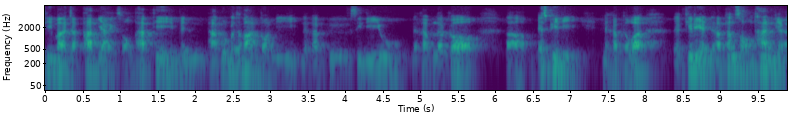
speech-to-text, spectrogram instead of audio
ที่มาจากพรรคใหญ่สองพรรคที่เป็นพรรคร่วมรัฐบาลตอนนี้นะครับคือ CDU นะครับแล้วก็ SPD นะครับแต่ว่าอย่างที่เรียนนะครับทั้งสองท่านเนี่ย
